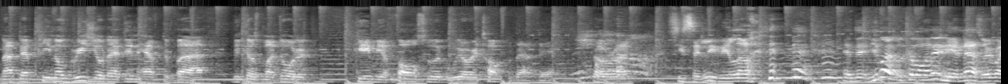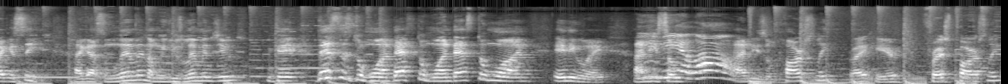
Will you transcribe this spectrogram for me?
Not that Pinot Grigio that I didn't have to buy because my daughter gave me a falsehood, but we already talked about that. Leave All right. alone. She said, leave me alone. and then you might as well come on in here now so everybody can see. it. I got some lemon. I'm gonna use lemon juice. Okay. This is the one. That's the one. That's the one. Anyway, I need Leave some. me alone. I need some parsley right here. Fresh parsley.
